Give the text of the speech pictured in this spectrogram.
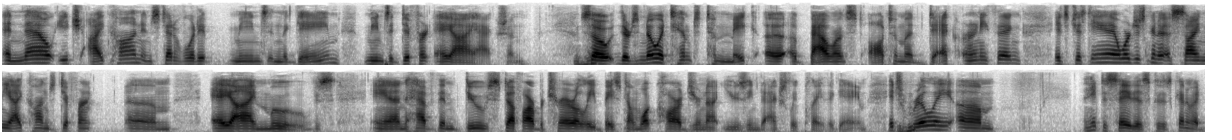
and now each icon, instead of what it means in the game, means a different AI action. Mm-hmm. So there's no attempt to make a, a, balanced Automa deck or anything. It's just, yeah, we're just going to assign the icons different um, AI moves and have them do stuff arbitrarily based on what cards you're not using to actually play the game. It's mm-hmm. really, um, I hate to say this because it's kind of a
